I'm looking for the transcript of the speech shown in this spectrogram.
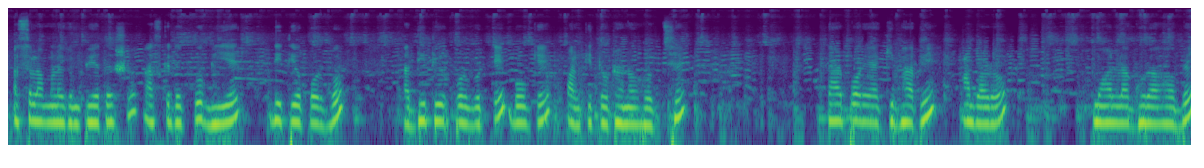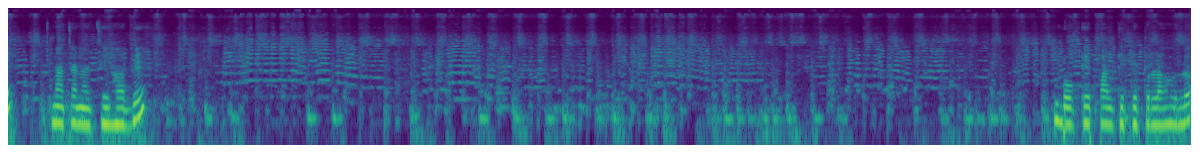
আসসালামু আলাইকুম, প্রিয় দর্শক। আজকে দেখব বিয়ের দ্বিতীয় পর্ব। আর দ্বিতীয় পর্বতে বউকে পালকিতে ওঠানো হচ্ছে। তারপরে একইভাবে আবারও মহল্লা ঘোরা হবে, নাচানাচি হবে। বউকে পালকিতে তোলা হলো।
